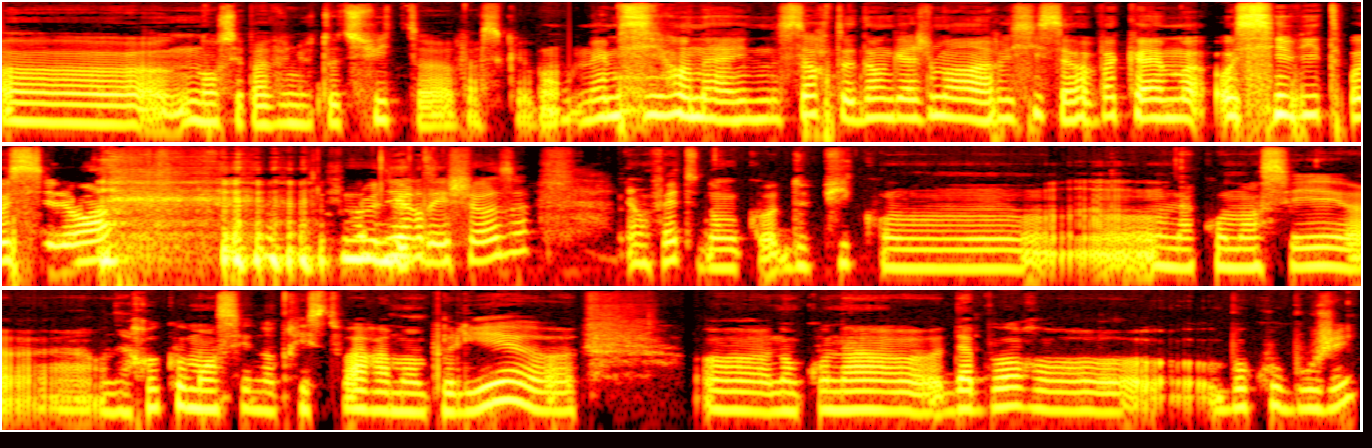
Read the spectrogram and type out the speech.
euh, non, c'est pas venu tout de suite euh, parce que bon, même si on a une sorte d'engagement en Russie, ça va pas quand même aussi vite, aussi loin. Me dire des choses. En fait, donc depuis qu'on on a commencé, euh, on a recommencé notre histoire à Montpellier, donc on a euh, d'abord euh, beaucoup bougé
